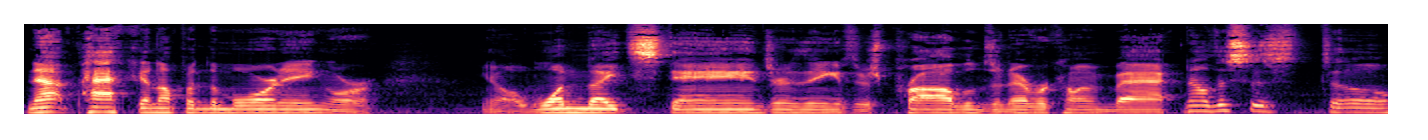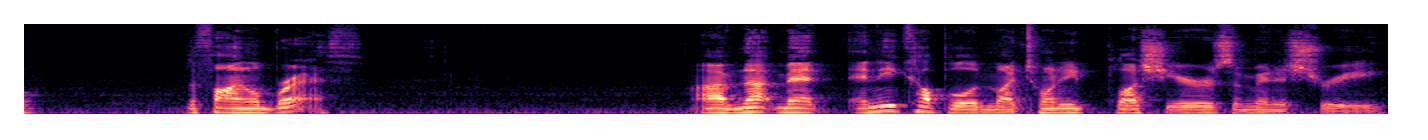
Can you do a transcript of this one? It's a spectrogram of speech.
Not packing up in the morning or, you know, one night stands or anything if there's problems and never coming back. No, this is till the final breath. I've not met any couple in my 20 plus years of ministry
